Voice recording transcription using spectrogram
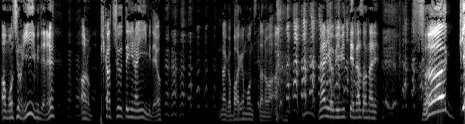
あ、もちろんいい意味でね。あの、ピカチュウ的ないい意味だよ。なんか化け物っつったのは。何をビビってんだ、そんなに。すっげ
